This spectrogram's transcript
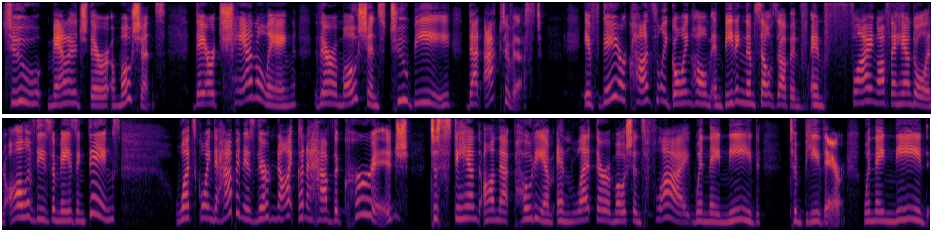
to manage their emotions. They are channeling their emotions to be that activist if they are constantly going home and beating themselves up and and flying off the handle and all of these amazing things, what's going to happen is they're not going to have the courage to stand on that podium and let their emotions fly when they need to be there, when they need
